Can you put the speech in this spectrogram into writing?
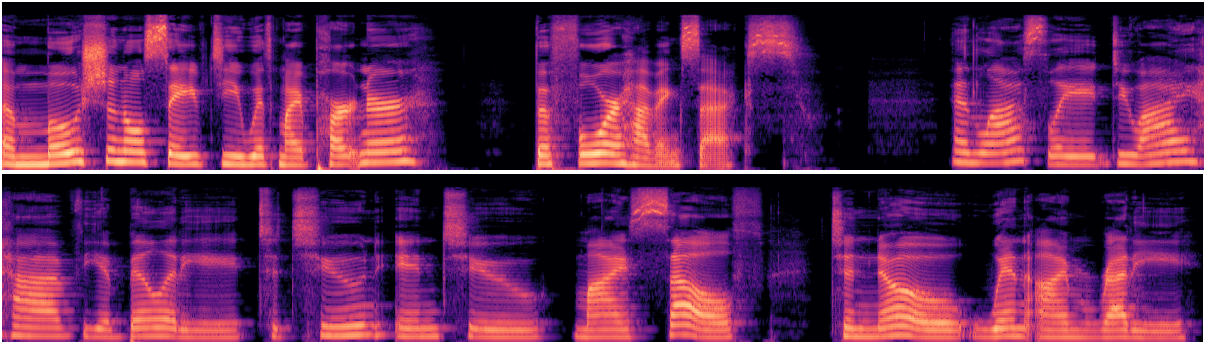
emotional safety with my partner before having sex? And lastly, do I have the ability to tune into myself to know when I'm ready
